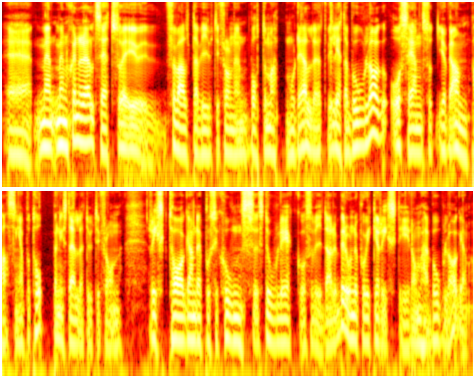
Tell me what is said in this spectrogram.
Eh, men, men, generellt sett så är ju, förvaltar vi utifrån en bottom-up modell. Att vi letar bolag och sen så gör vi anpassningar på toppen istället utifrån risktagande, positionsstorlek och så vidare beroende på vilken risk det är i de här bolagen.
